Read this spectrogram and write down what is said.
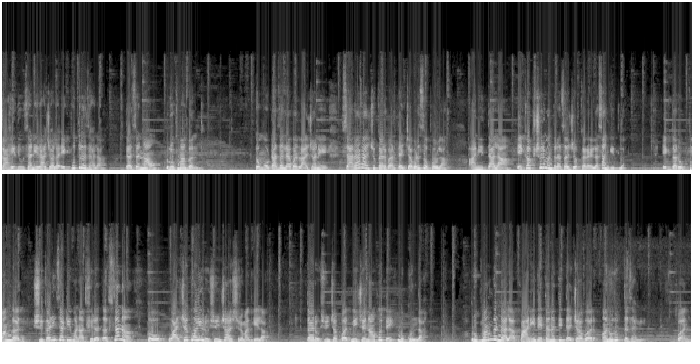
काही दिवसांनी राजाला एक पुत्र झाला. त्याचं नाव रुक्मागंत तो मोठा झाल्यावर राजाने सारा राज्यकारभार त्याच्यावर सोपवला आणि त्याला एकाक्षर मंत्राचा जप करायला सांगितला. एकदा रुक्मांगद शिकारीसाठी वनात फिरत असताना तो वाचकवाणी ऋषींच्या आश्रमात गेला. त्या ऋषींच्या पत्नीचे नाव होते मुकुंदा. रुक्मांगदाला पाणी देताना ती त्याच्यावर अनुरुप्त झाली. पण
